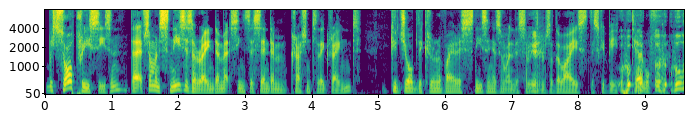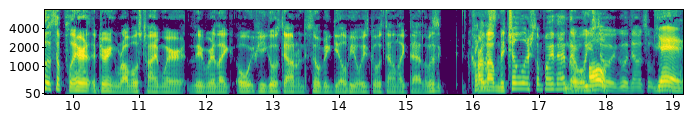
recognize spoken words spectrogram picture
We saw pre-season that if someone sneezes around him, it seems to send him crashing to the ground. Good job the coronavirus sneezing isn't one of the symptoms. Otherwise, this could be Who- terrible for who, him. who was the player during Robbo's time where they were like, "Oh, if he goes down, it's no big deal. He always goes down like that." Was it Carlyle was- Mitchell or something like that? That No. always used Oh, to go down so easy? Yeah,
